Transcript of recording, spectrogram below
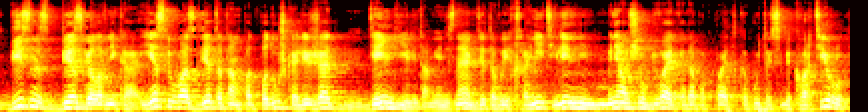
бизнес без головника. Если у вас где-то там под подушкой лежат деньги, или там, я не знаю, где-то вы их храните, или меня вообще убивает, когда покупают какую-то себе квартиру,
